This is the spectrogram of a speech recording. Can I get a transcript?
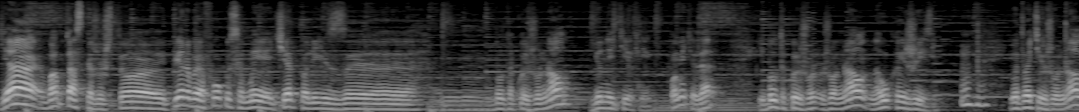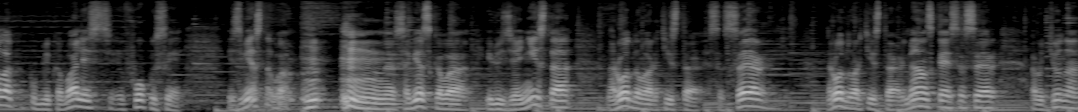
я вам так скажу, что первые фокусы мы черпали из... э, Был такой журнал «Юный техник». Помните, да? И был такой жур- журнал «Наука и жизнь». И вот в этих журналах публиковались фокусы известного советского иллюзиониста, народного артиста СССР, народного артиста Армянской ССР Арутюна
